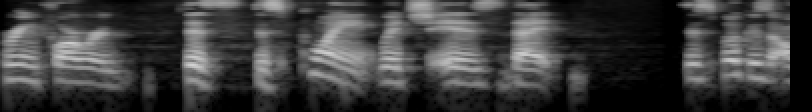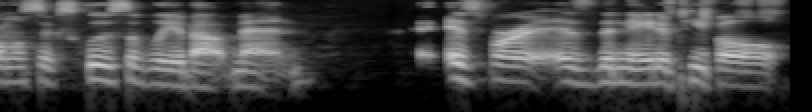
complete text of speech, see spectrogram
bring forward this this point, which is that this book is almost exclusively about men. As far as the native people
